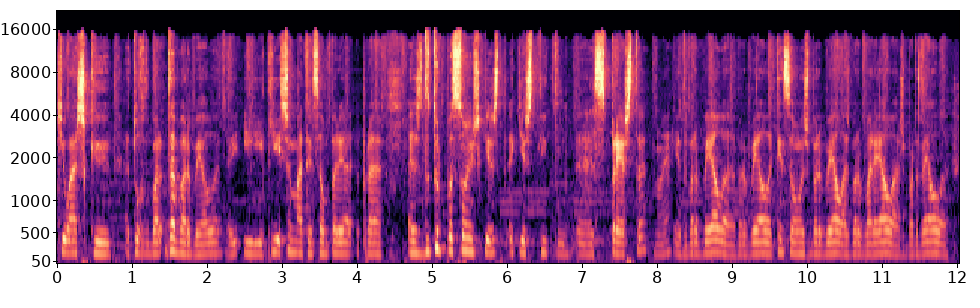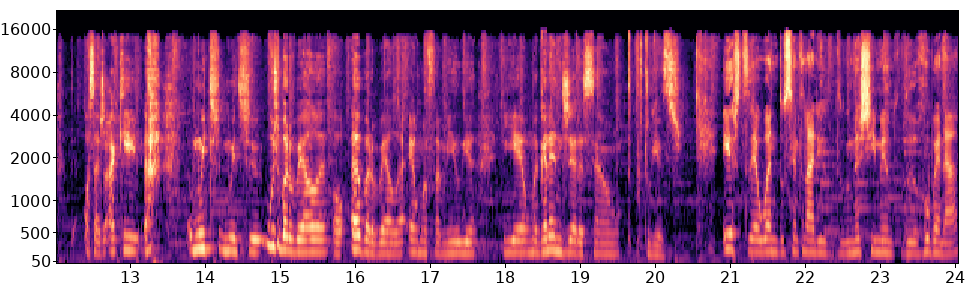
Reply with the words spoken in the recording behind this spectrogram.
que eu acho que a Torre Bar da Barbela, e aqui chama a atenção para, para as deturpações que este, a que este título se presta, não é? É de Barbela, a Barbela, quem são as Barbelas, as Barbarella, as Bardela, ou seja, há aqui muitos, muitos. Os Barbela, ou a Barbela, é uma família e é uma grande geração de portugueses. Este é o ano do centenário do nascimento de Ruben A.,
